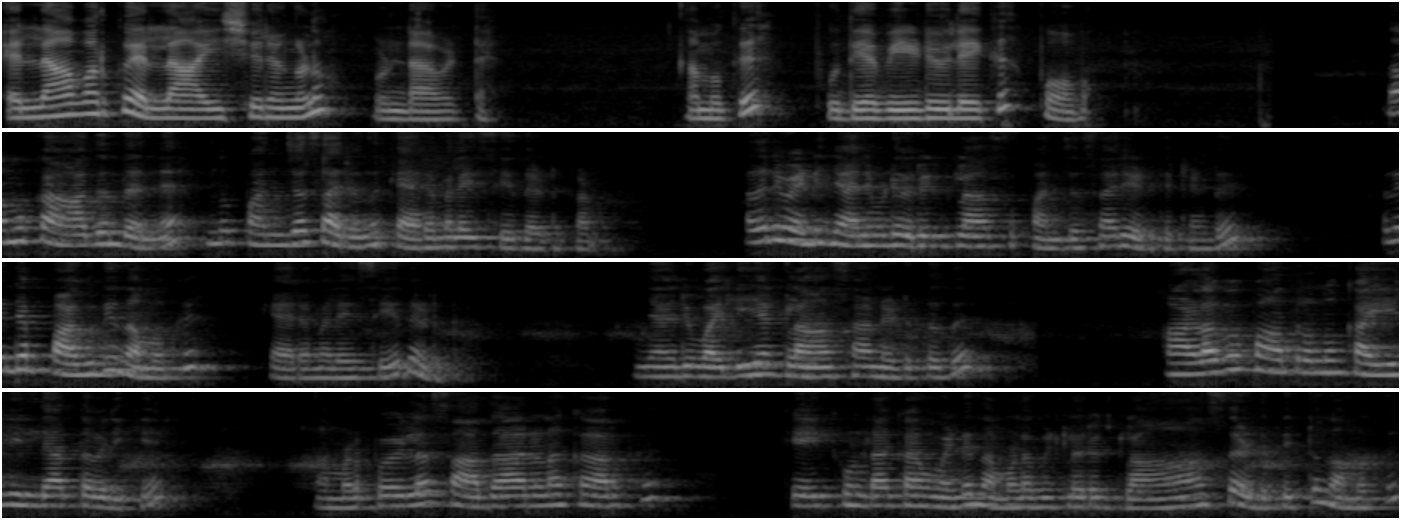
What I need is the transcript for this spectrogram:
എല്ലാവർക്കും എല്ലാ ഐശ്വര്യങ്ങളും ഉണ്ടാവട്ടെ. നമുക്ക് പുതിയ വീഡിയോയിലേക്ക് പോവാം. നമുക്ക് ആദ്യം തന്നെ ഒന്ന് പഞ്ചസാര ഒന്ന് കാരമലൈസ് ചെയ്തെടുക്കണം. അതിനുവേണ്ടി ഞാനിവിടെ ഒരു ഗ്ലാസ് പഞ്ചസാര എടുത്തിട്ടുണ്ട്. അതിന്റെ പകുതി നമുക്ക് കാരമലൈസ് ചെയ്തെടുക്കാം. ഞാനൊരു വലിയ ഗ്ലാസ്സാണ് എടുത്തത്. അളവ് പാത്രമൊന്നും കയ്യിലില്ലാത്തവർക്ക് നമ്മളിപ്പോഴുള്ള സാധാരണക്കാർക്ക് കേക്ക് ഉണ്ടാക്കാൻ വേണ്ടി നമ്മളെ വീട്ടിലൊരു ഗ്ലാസ് എടുത്തിട്ട് നമുക്ക്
